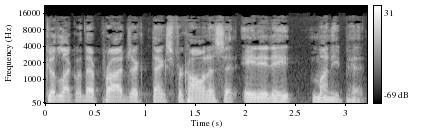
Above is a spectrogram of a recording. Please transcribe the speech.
Good luck with that project. Thanks for calling us at 888 Money Pit.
